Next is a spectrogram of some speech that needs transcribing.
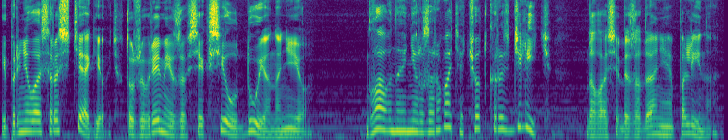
и принялась растягивать, в то же время изо всех сил дуя на нее. «Главное не разорвать, а четко разделить», – дала себе задание Полина –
